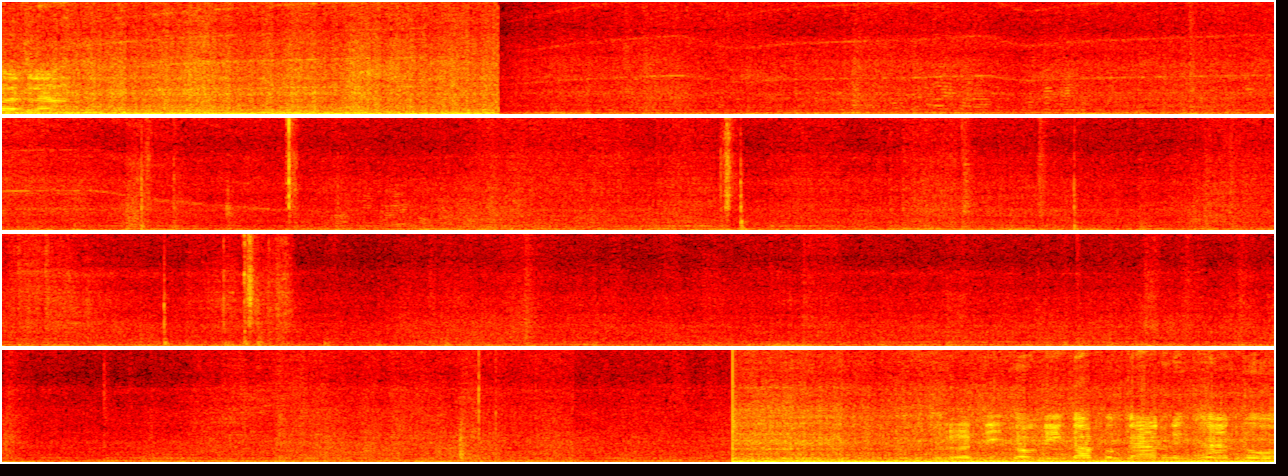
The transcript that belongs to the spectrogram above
เกิดแล้วที่เกาหลีครับประการหนึ่งห้าตัว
